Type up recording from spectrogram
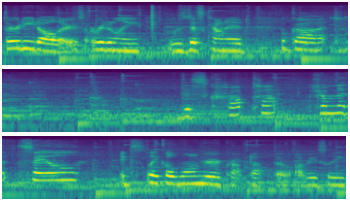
$30. Originally it was discounted. Got this crop top from the sale. It's like a longer crop top though, obviously.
